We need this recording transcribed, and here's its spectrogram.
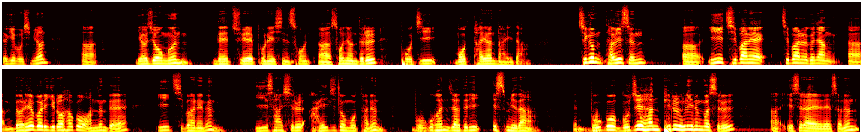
여기 보시면 어, 여종은 내 주에 보내신 소, 어, 소년들을 보지 못하였나이다. 지금 다윗은 어, 이 집안의 집안을 그냥 어, 멸해버리기로 하고 왔는데 이 집안에는 이 사실을 알지도 못하는 무고한 자들이 있습니다. 무고 무죄한 피를 흘리는 것을 아, 이스라엘에서는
